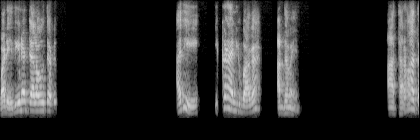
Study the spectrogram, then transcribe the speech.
వాడు ఎదిగినట్టు ఎలా అవుతాడు? అది ఇక్కడ ఆయనకి బాగా అర్థమైంది. ఆ తర్వాత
